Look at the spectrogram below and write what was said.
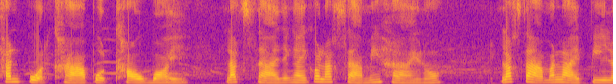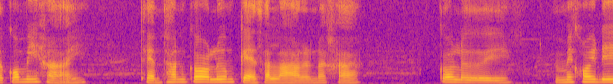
ท่านปวดขาปวดเข่าบ่อย รักษายังไงก็รักษาไม่หายเนาะรักษามาหลายปีแล้วก็ไม่หาย แถมท่านก็เริ่มแก่สลาแล้วนะคะ ก็เลยไม่ค่อยได้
